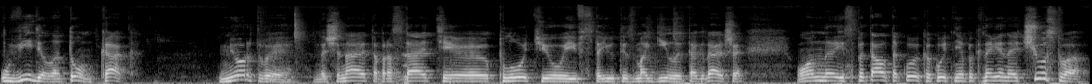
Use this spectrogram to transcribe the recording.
увидел о том, как мертвые начинают обрастать э, плотью и встают из могил и так дальше, он испытал такое какое-то необыкновенное чувство,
